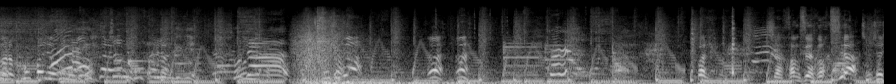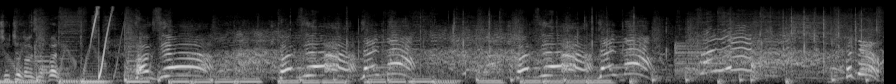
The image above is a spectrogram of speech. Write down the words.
손가락 콩빨리 옮기기 좀 콩빨리 옮기기 도전! 도전! 빨리 자 광수야 광수야 천천히 천천히 광수야 빨리 광수야! 광수야! 야 임마! 광수야! 야 임마! 빨리! 됐다!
